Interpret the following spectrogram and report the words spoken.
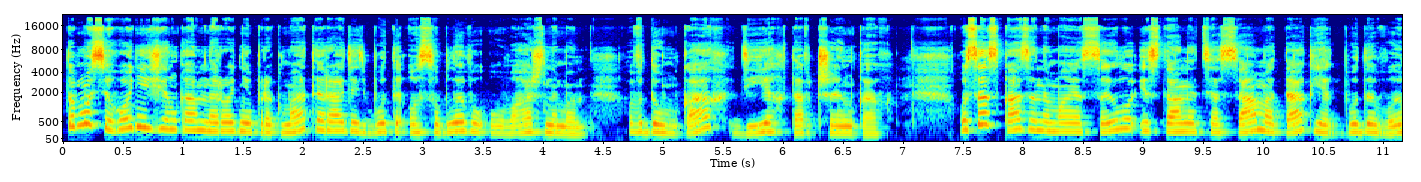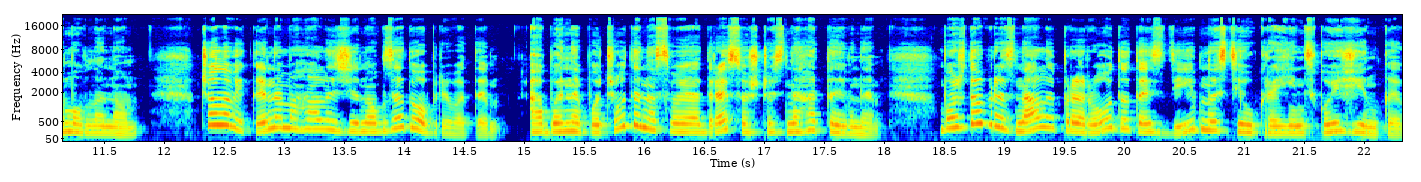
Тому сьогодні жінкам народні прикмети радять бути особливо уважними в думках, діях та вчинках. Усе сказане має силу і станеться саме так, як буде вимовлено. Чоловіки намагались жінок задобрювати, аби не почути на свою адресу щось негативне, бо ж добре знали природу та здібності української жінки.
